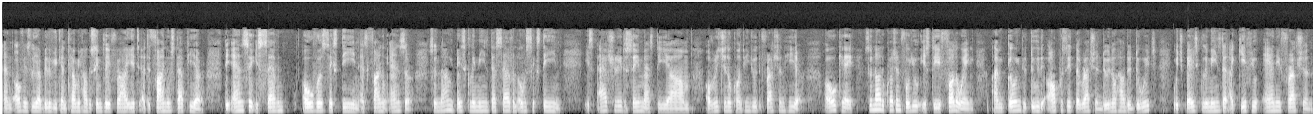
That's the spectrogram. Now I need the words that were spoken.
and obviously I believe you can tell me how to simplify it at the final step here the answer is 7 over 16 as final answer so now it basically means that 7 over 16 is actually the same as the um, original continued fraction here Okay, so now the question for you is the following. I'm going to do the opposite direction. Do you know how to do it? Which basically means that I give you any fraction.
